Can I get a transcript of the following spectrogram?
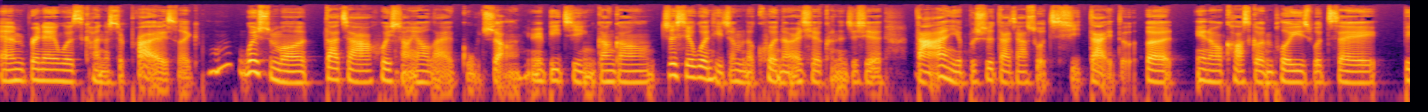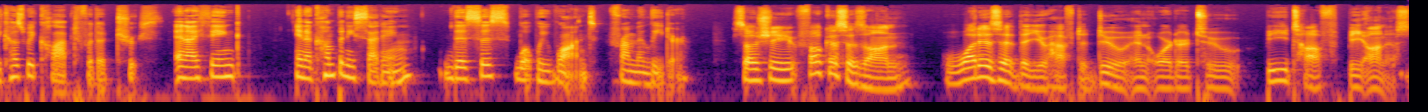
And Brene was kind of surprised, like, hmm, 为什么大家会想要来鼓掌？因为毕竟刚刚这些问题这么的困难，而且可能这些答案也不是大家所期待的。But you know, Costco employees would say because we clapped for the truth, and I think in a company setting, this is what we want from a leader. So she focuses on what is it that you have to do in order to be tough, be honest.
